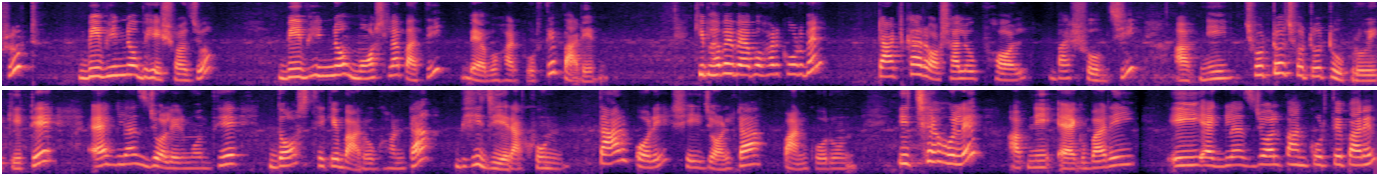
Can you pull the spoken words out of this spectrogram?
ফ্রুট, বিভিন্ন ভেষজ, বিভিন্ন মশলাপাতি ব্যবহার করতে পারেন। কীভাবে ব্যবহার করবেন? টাটকা রসালো ফল বা সবজি আপনি ছোট ছোট টুকরোয় কেটে এক গ্লাস জলের মধ্যে দশ থেকে বারো ঘণ্টা ভিজিয়ে রাখুন। তারপরে সেই জলটা পান করুন। ইচ্ছে হলে আপনি একবারেই এই এক গ্লাস জল পান করতে পারেন।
